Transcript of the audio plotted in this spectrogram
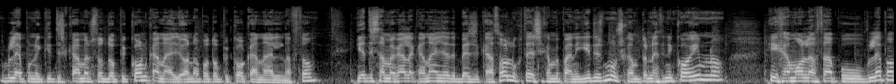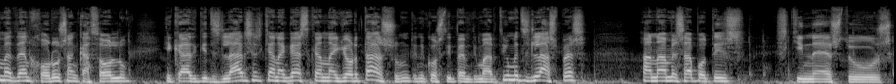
βλέπουν εκεί τις κάμερες των τοπικών καναλιών, από τοπικό κανάλι είναι αυτό, γιατί στα μεγάλα κανάλια δεν παίζει καθόλου. Χθες είχαμε πανηγυρισμούς, είχαμε τον εθνικό ύμνο, είχαμε όλα αυτά που βλέπαμε, δεν χωρούσαν καθόλου οι κάτοικοι της Λάρισας και αναγκάστηκαν να γιορτάσουν την 25η Μαρτίου με τις λάσπες ανάμεσα από τις σκηνές τους.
